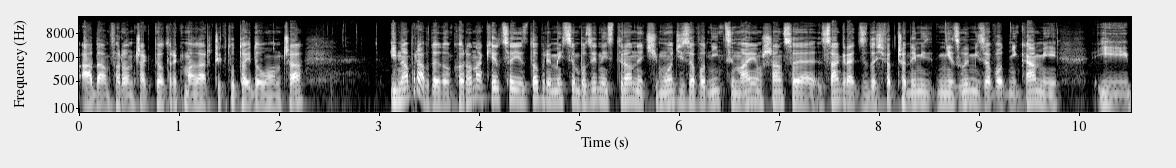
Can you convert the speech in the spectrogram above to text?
Adam Forączak, Piotrek Malarczyk tutaj dołącza. I naprawdę, no, Korona Kielce jest dobrym miejscem, bo z jednej strony ci młodzi zawodnicy mają szansę zagrać z doświadczonymi, niezłymi zawodnikami i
